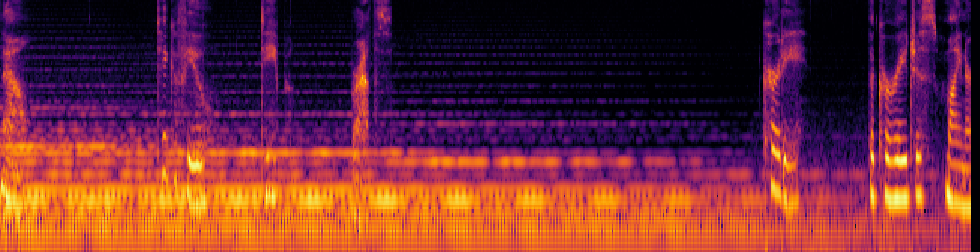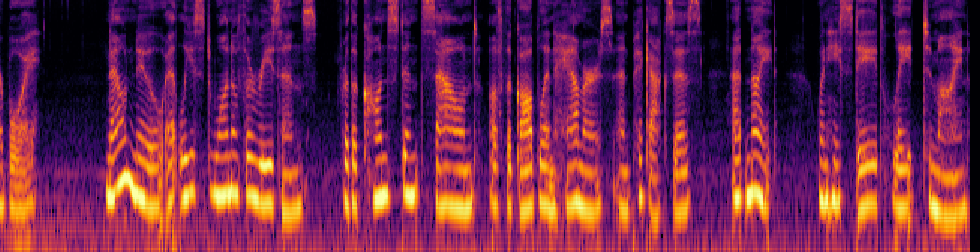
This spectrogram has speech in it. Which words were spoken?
Now, take a few deep breaths. Curdie, the courageous miner boy, now knew at least one of the reasons for the constant sound of the goblin hammers and pickaxes at night when he stayed late to mine.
